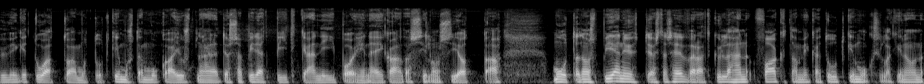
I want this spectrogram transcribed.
hyvinkin tuottoa, mutta tutkimusten mukaan just näin, että jos sä pidät pitkään niipoihin, ei kannata silloin sijoittaa. Mutta tuosta pienyhtiöstä sen verran, että kyllähän fakta, mikä tutkimuksillakin on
